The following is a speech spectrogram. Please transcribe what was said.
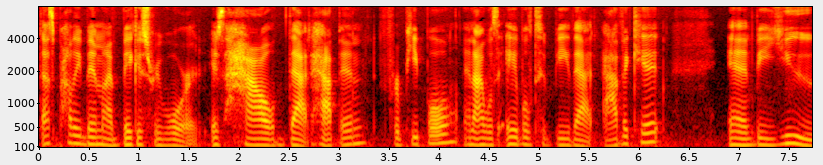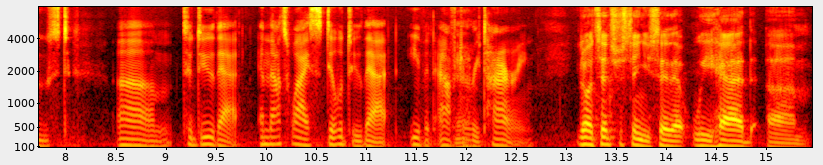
that's probably been my biggest reward is how that happened for people, and I was able to be that advocate and be used um, to do that, and that's why I still do that even after retiring. You know, it's interesting you say that. We had um,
